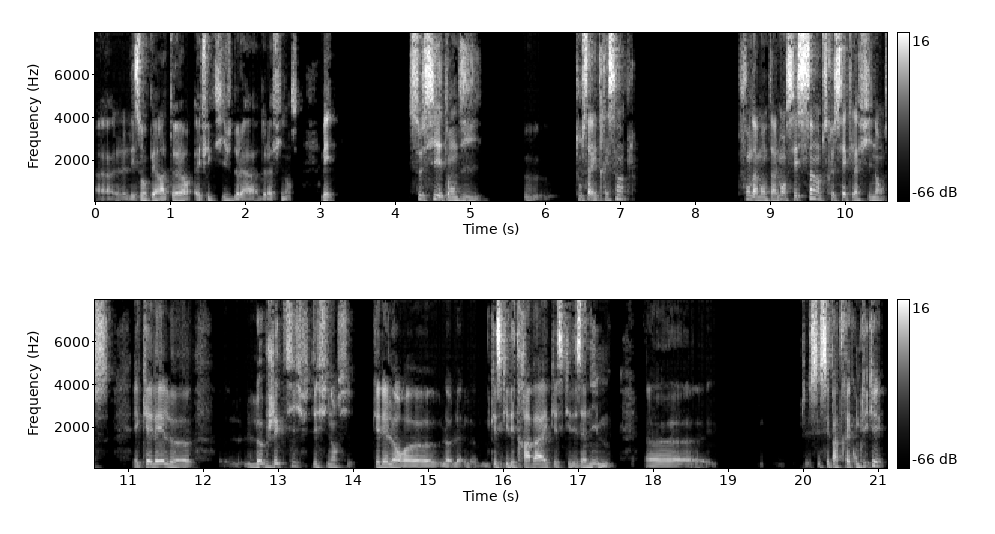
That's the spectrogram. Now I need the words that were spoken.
euh, les opérateurs effectifs de la, de la finance. Mais ceci étant dit, tout ça est très simple. Fondamentalement, c'est simple ce que c'est que la finance et quel est l'objectif des financiers. Quel est leur euh, qu'est-ce qui les travaille qu'est-ce qui les anime euh, c'est pas très compliqué.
